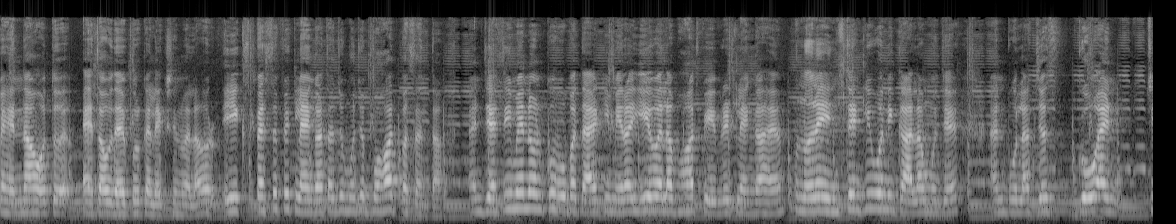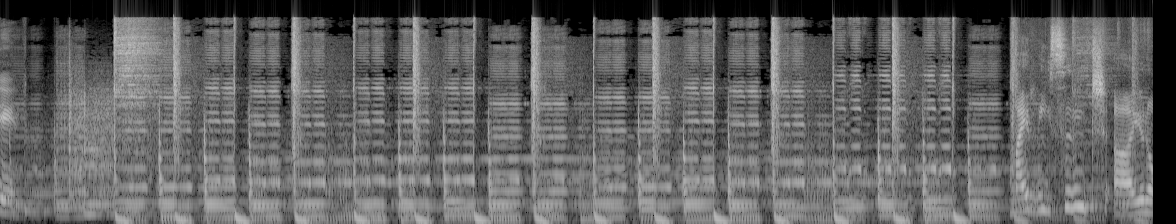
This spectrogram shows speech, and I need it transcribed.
पहनना हो तो ऐसा उदयपुर कलेक्शन वाला। और एक स्पेसिफिक लहंगा था जो मुझे बहुत पसंद था। एंड जैसे ही मैंने उनको वो बताया कि मेरा ये वाला बहुत फेवरेट लहंगा है, उन्होंने इंस्टेंटली वो निकाला मुझे एंड बोला just go and change decent you know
